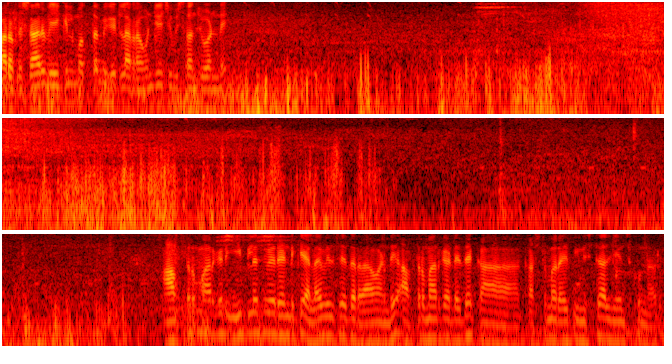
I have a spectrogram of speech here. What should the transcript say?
మరొకసారి వెహికల్ మొత్తం మీకు ఇట్లా రౌండ్ చేసి చూపిస్తాను చూడండి. ఆఫ్టర్ మార్కెట్ ఈ ప్లస్ వేరియంట్కి ఎలా వీల్స్ అయితే రావండి. ఆఫ్టర్ మార్కెట్ అయితే కస్టమర్ అయితే ఇన్స్టాల్ చేయించుకున్నారు.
